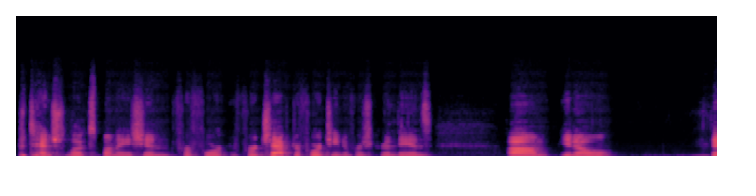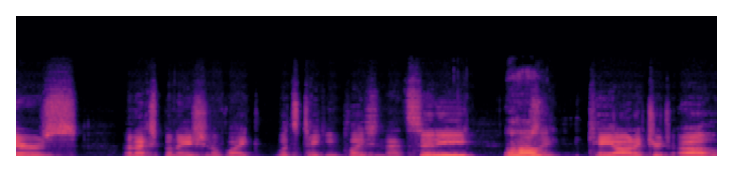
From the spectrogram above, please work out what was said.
potential explanation for for, for chapter fourteen of First Corinthians. Um, you know, there's an explanation of like what's taking place in that city. There's a chaotic church. Uh,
